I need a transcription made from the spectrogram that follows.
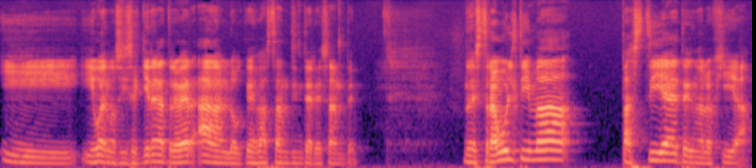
y, y bueno, si se quieren atrever, háganlo, que es bastante interesante. Nuestra última pastilla de tecnología,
